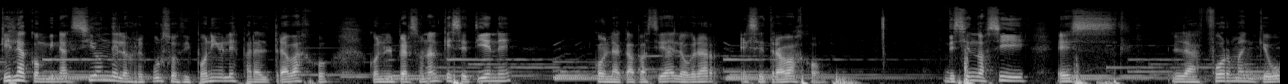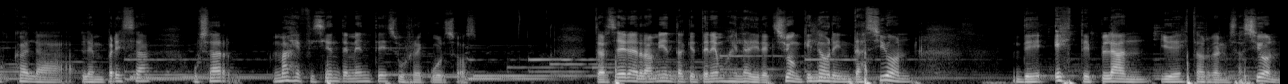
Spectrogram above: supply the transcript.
que es la combinación de los recursos disponibles para el trabajo con el personal que se tiene con la capacidad de lograr ese trabajo. Diciendo así, es la forma en que busca la, empresa usar más eficientemente sus recursos. Tercera herramienta que tenemos es la dirección, que es la orientación de este plan y de esta organización.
